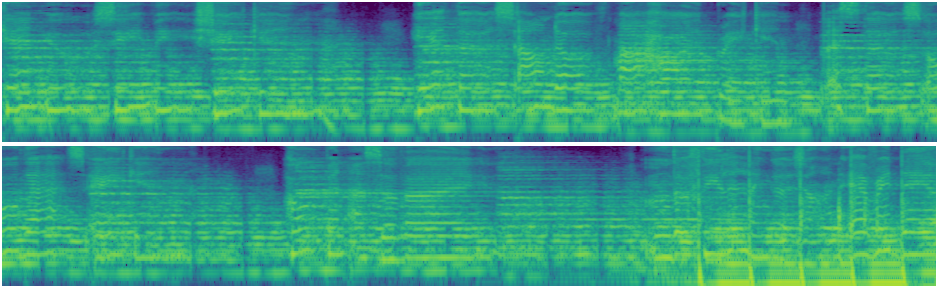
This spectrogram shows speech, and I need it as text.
Can you see me shaking? Hear the sound of my heart breaking. Bless the soul that's aching. Hoping I survive. The feeling lingers on every day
